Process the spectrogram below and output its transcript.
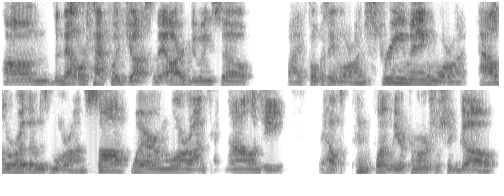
Um, the networks have to adjust, and they are doing so by focusing more on streaming, more on algorithms, more on software, more on technology that helps pinpoint where your commercial should go.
